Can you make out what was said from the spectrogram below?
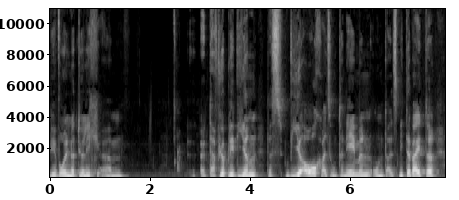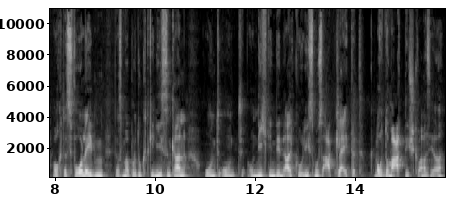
wir wollen natürlich ähm, dafür plädieren, dass wir auch als Unternehmen und als Mitarbeiter auch das vorleben, dass man ein Produkt genießen kann und, und, und nicht in den Alkoholismus abgleitet, mhm. automatisch quasi. Mhm. Ja.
